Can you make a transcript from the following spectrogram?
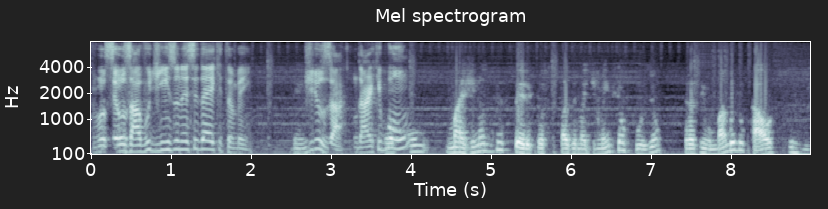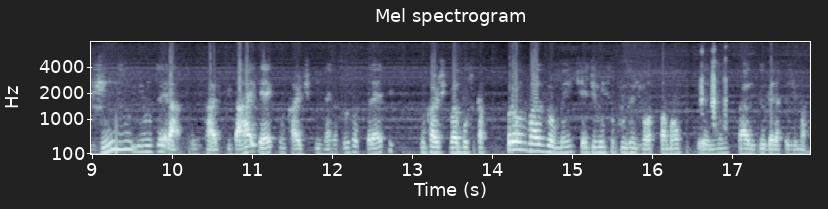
E você usava o Jinzo nesse deck também. Sim. Podia usar. Um Dark bom, Então, imagina o desespero que você fazer uma Dimension Fusion, trazer um Mago do Caos, um Jinzo e um Zerato. Um card que dá high deck, um card que nega todas as threats, um card que vai buscar provavelmente a Dimension Fusion de volta pra mão, porque ele não faz desgraça demais.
